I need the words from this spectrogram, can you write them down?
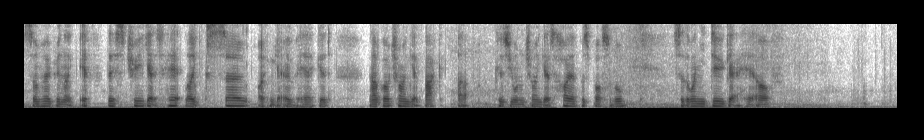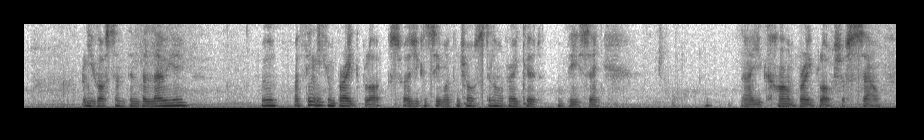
So I'm hoping like if this tree gets hit like so, I can get over here, good. Now I've got to try and get back up because you want to try and get as high up as possible so that when you do get hit off you've got something below you. Ooh, I think you can break blocks but as you can see my controls still aren't very good on PC now you can't break blocks yourself.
